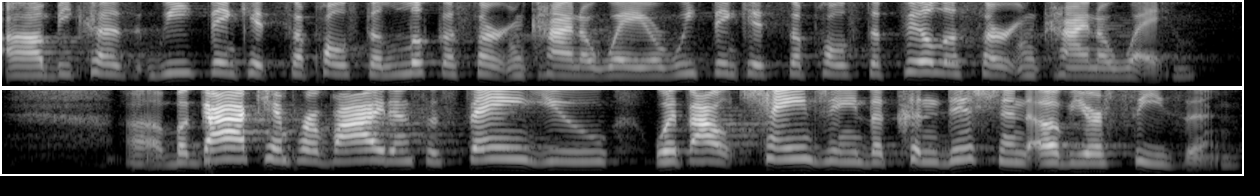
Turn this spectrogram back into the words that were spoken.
uh, because we think it's supposed to look a certain kind of way or we think it's supposed to feel a certain kind of way. Uh, but God can provide and sustain you without changing the condition of your season.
